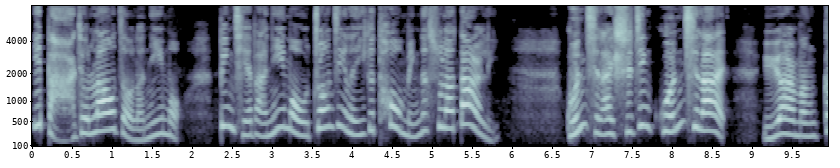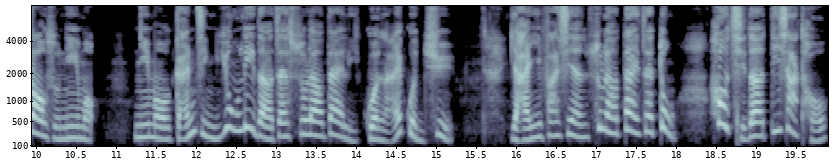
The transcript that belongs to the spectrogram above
一把就捞走了尼莫，并且把尼莫装进了一个透明的塑料袋里。滚起来，使劲滚起来！鱼儿们告诉尼莫。尼莫赶紧用力的在塑料袋里滚来滚去。牙医发现塑料袋在动，好奇的低下头。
